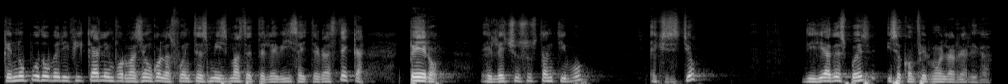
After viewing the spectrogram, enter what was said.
que no pudo verificar la información con las fuentes mismas de Televisa y TV Azteca. Pero el hecho sustantivo existió, diría después, y se confirmó en la realidad.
